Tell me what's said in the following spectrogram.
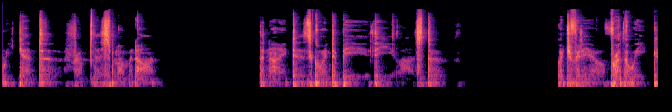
weekend from this moment on. The night is going to be the last Twitch video for the week.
